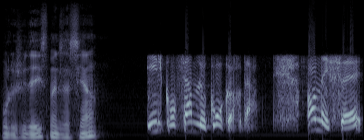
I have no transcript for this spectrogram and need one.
pour le judaïsme alsacien. Il concerne le concordat. En effet,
